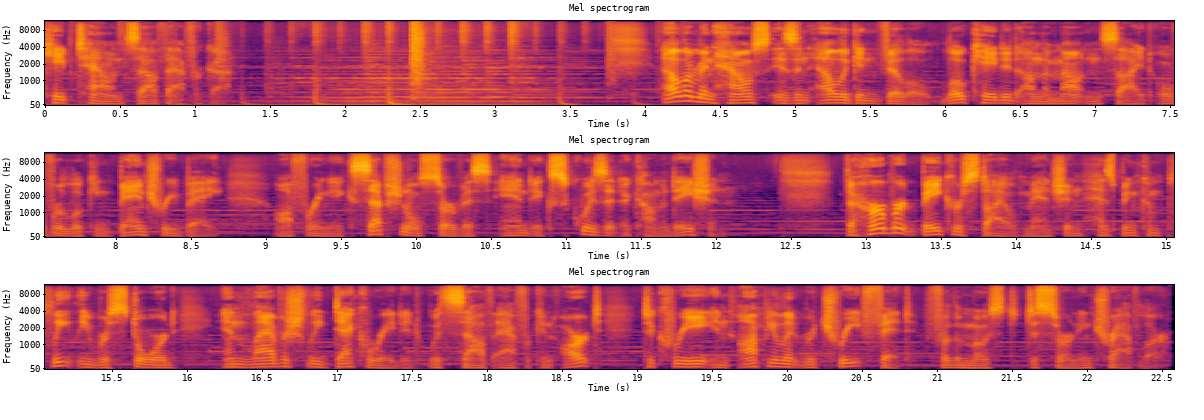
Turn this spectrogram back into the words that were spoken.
Cape Town, South Africa. Ellerman House is an elegant villa located on the mountainside overlooking Bantry Bay, offering exceptional service and exquisite accommodation. The Herbert Baker-styled mansion has been completely restored and lavishly decorated with South African art to create an opulent retreat fit for the most discerning traveler.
